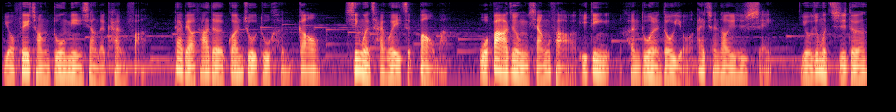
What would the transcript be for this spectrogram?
有非常多面向的看法。代表他的关注度很高，新闻才会一直报嘛。我爸这种想法一定很多人都有。艾辰到底是谁？有这么值得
